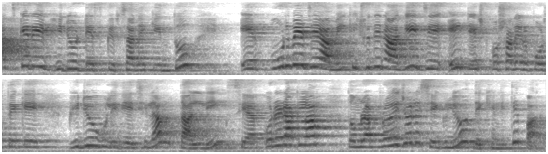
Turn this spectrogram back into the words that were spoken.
আজকের এই ভিডিও ডেসক্রিপশানে কিন্তু এর পূর্বে যে আমি কিছুদিন আগে যে এই টেক্সট পোষণের উপর থেকে ভিডিওগুলি দিয়েছিলাম, তার লিঙ্ক শেয়ার করে রাখলাম। তোমরা প্রয়োজনে সেগুলিও দেখে নিতে পারো।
